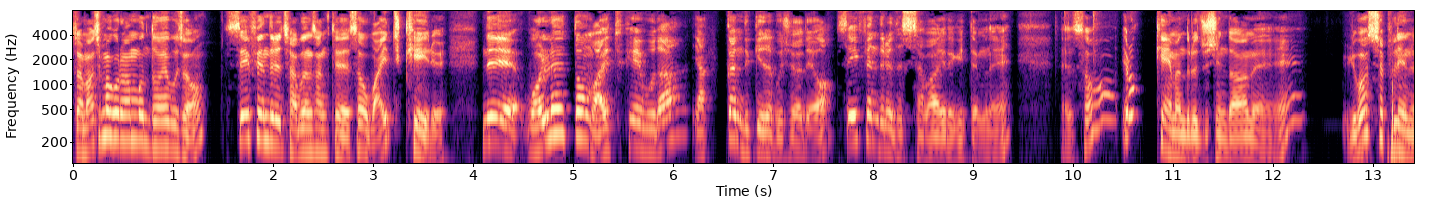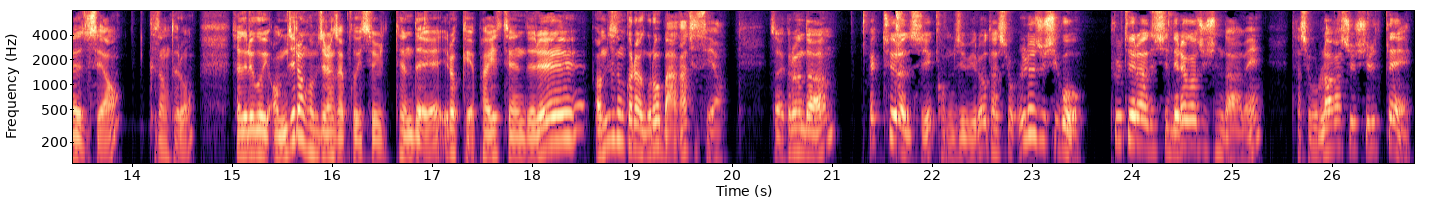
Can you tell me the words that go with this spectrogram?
자 마지막으로 한 번 더 해보죠. 세이프 핸들을 잡은 상태에서 Y2K를. 근데 원래 했던 Y2K보다 약간 늦게 잡으셔야 돼요. 세이프 핸들을 다시 잡아야 되기 때문에. 그래서 이렇게 만들어 주신 다음에 reverse chaplin을 해주세요. 그 상태로. 자 그리고 엄지랑 검지랑 잡고 있을 텐데 이렇게 bite 핸들을 엄지손가락으로 막아주세요. 자 그런 다음 back twirl 하듯이 검지 위로 다시 올려주시고 full twirl 하듯이 내려가 주신 다음에 다시 올라가 주실 때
